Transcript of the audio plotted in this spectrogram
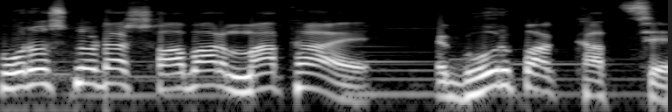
প্রশ্নটা সবার মাথায় ঘুরপাক খাচ্ছে।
